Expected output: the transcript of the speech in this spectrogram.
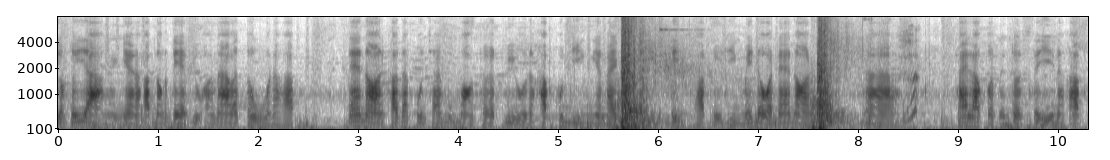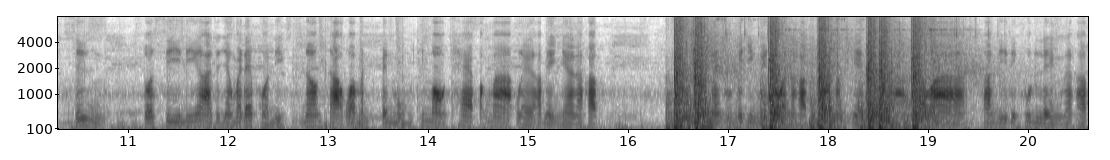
ยกตัวอย่างอย่างเงี้ยนะครับน้องเดฟอยู่ข้างหน้าประตูนะครับแน่นอนครับถ้าคุณใช้มุมมอง third view นะครับคุณยิงยังไงก็จะยิงติดครับ หรือยิงไม่โดนแน่นอนครับอ่าให้เรากดเป็นตัว C นะครับ ซึ่งตัว C นี้อาจจะยังไม่ได้ผลอีกนอกจากว่ามันเป็นมุมที่มองแคบมากๆเลยครับอย่างเงี้ยนะครับยังไงคุณก็ยิงไม่โดนนะครับลองสังเกตดูนะแต่ว่าทันทีที่คุณเล็งนะครับ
